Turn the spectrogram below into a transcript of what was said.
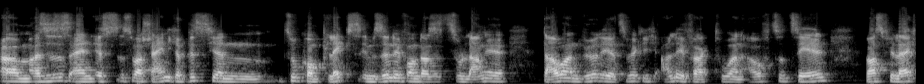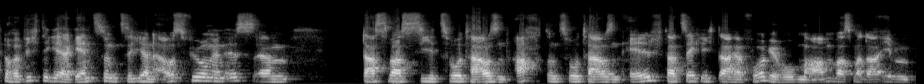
Ähm, also es ist, ein, es ist wahrscheinlich ein bisschen zu komplex im Sinne von, dass es zu lange dauern würde, jetzt wirklich alle Faktoren aufzuzählen. Was vielleicht noch eine wichtige Ergänzung zu Ihren Ausführungen ist, ähm, das, was Sie 2008 und 2011 tatsächlich da hervorgehoben haben, was man da eben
